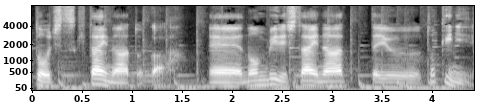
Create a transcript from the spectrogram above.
と落ち着きたいなとか、えー、のんびりしたいなっていう時に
